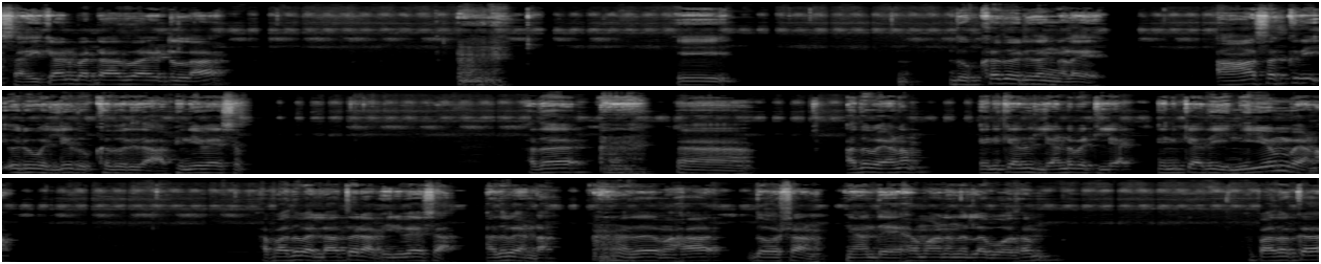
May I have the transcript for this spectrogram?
സഹിക്കാൻ പറ്റാത്തതായിട്ടുള്ള ഈ ദുഃഖദുരിതങ്ങളെ ആസക്തി ഒരു വലിയ ദുഃഖദുരിത അഭിനിവേശം. അത് അത് വേണം. എനിക്കത് ഇല്ലാണ്ട് പറ്റില്ല. എനിക്കത് ഇനിയും വേണം. അപ്പോൾ അത് വല്ലാത്തൊരു അഭിനിവേശ. അത് വേണ്ട. അത് മഹാദോഷമാണ് ഞാൻ ദേഹമാണെന്നുള്ള ബോധം അപ്പം അതൊക്കെ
